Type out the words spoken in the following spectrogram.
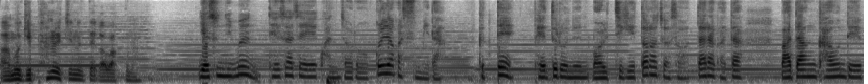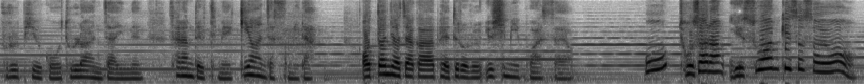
암흑이 판을 찌는 때가 왔구나. 예수님은 대사제의 관저로 끌려갔습니다. 그때 베드로는 멀찍이 떨어져서 따라가다 마당 가운데에 불을 피우고 둘러앉아 있는 사람들 틈에 끼어 앉았습니다. 어떤 여자가 베드로를 유심히 보았어요. 어? 저 사람 예수와 함께 있었어요.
